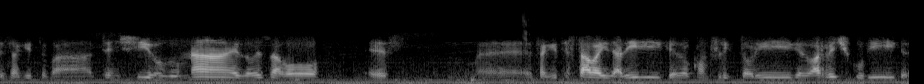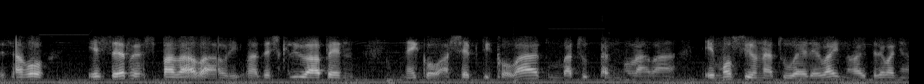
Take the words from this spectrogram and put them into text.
ezakit, ba, tensio duna, edo ez dago, ez, eh, ezakit, ez tabaidarik, edo konfliktorik, edo arriskurik, ez dago, ez er, espada, ba, hori, ba, deskribapen nahiko aseptiko bat, batzutan nola, ba, emozionatu ere bai, nola, ere baina,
